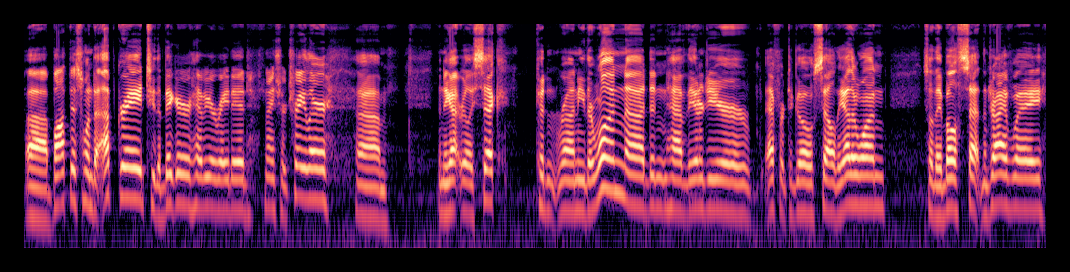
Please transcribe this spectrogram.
Uh, bought this one to upgrade to the bigger, heavier rated, nicer trailer. Um, then he got really sick, couldn't run either one, uh, didn't have the energy or effort to go sell the other one. So they both sat in the driveway.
